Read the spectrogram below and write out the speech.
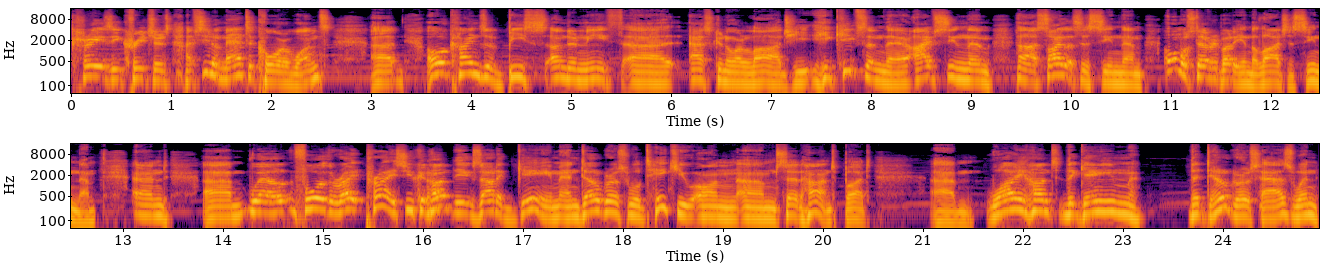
crazy creatures. I've seen a manticore once. Uh, all kinds of beasts underneath uh, Lodge. He he keeps them there. I've seen them. Uh, Silas has seen them. Almost everybody in the lodge has seen them. And um, well, for the right price, you can hunt the exotic game, and Delgros will take you on um, said hunt. But um, why hunt the game that Delgros has when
